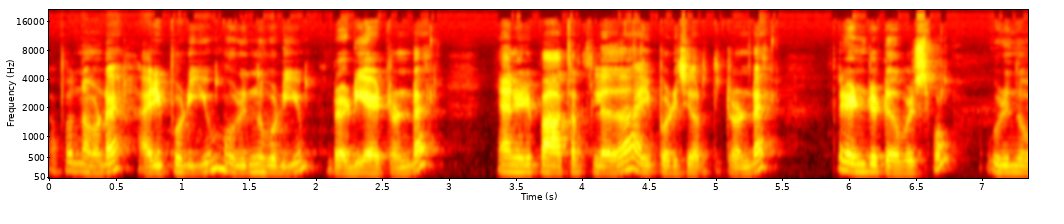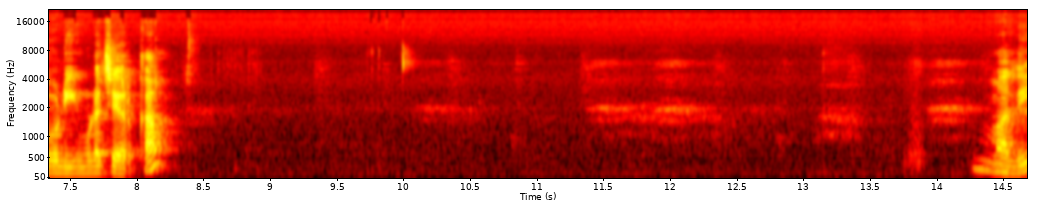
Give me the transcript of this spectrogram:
അപ്പോൾ നമ്മുടെ അരിപ്പൊടിയും ഉഴുന്നുപൊടിയും റെഡി ആയിട്ടുണ്ട്. ഞാനൊരു പാത്രത്തിലത് അരിപ്പൊടി ചേർത്തിട്ടുണ്ട്. രണ്ട് ടേബിൾ സ്പൂൺ ഉഴുന്നുപൊടിയും കൂടെ ചേർക്കാം. മതി.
